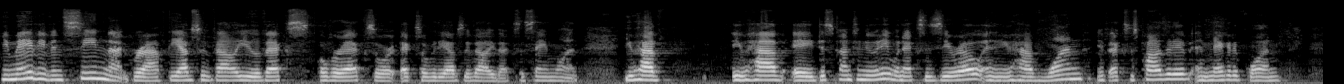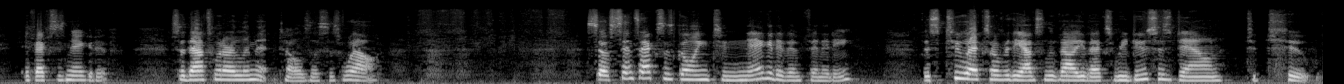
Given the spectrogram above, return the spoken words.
You may have even seen that graph, the absolute value of x over x or x over the absolute value of x, the same one. You have you have a discontinuity when x is 0, and you have 1 if x is positive, and negative 1 if x is negative. So that's what our limit tells us as well. So since x is going to negative infinity, this 2x over the absolute value of x reduces down to 2.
